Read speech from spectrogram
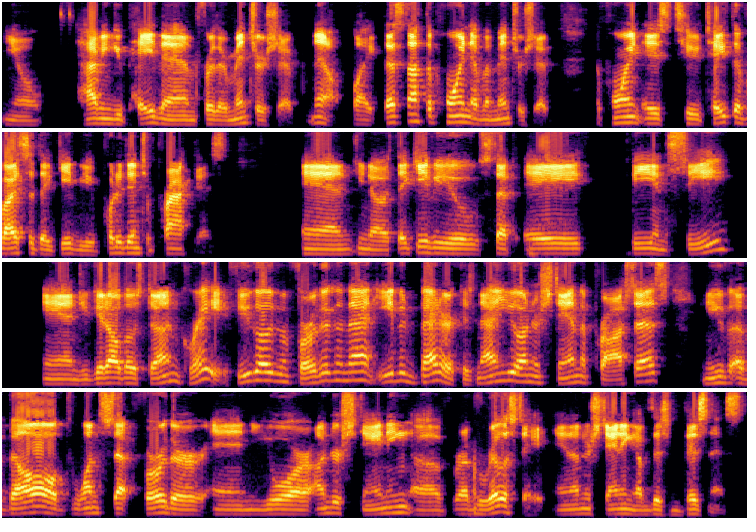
you know having you pay them for their mentorship. No, like that's not the point of a mentorship. The point is to take the advice that they give you, put it into practice. And you know, if they give you step A, B, and C, and you get all those done, great. If you go even further than that, even better, because now you understand the process and you've evolved one step further in your understanding of real estate and understanding of this business.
